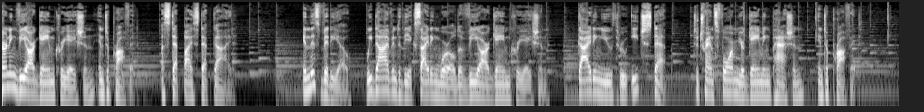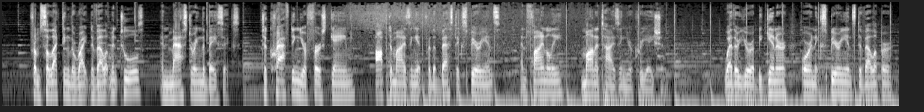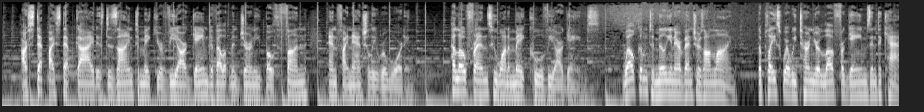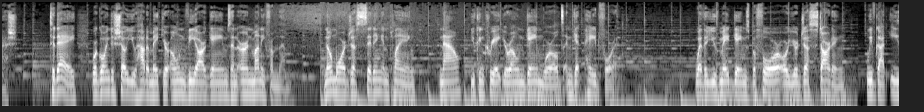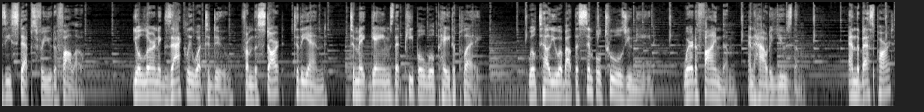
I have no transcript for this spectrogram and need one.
Turning VR game creation into profit, a step-by-step guide. In this video, we dive into the exciting world of VR game creation, guiding you through each step to transform your gaming passion into profit. From selecting the right development tools and mastering the basics, to crafting your first game, optimizing it for the best experience, and finally, monetizing your creation. Whether you're a beginner or an experienced developer, our step-by-step guide is designed to make your VR game development journey both fun and financially rewarding. Hello friends who want to make cool VR games. Welcome to Millionaire Ventures Online, the place where we turn your love for games into cash. Today, we're going to show you how to make your own VR games and earn money from them. No more just sitting and playing. Now, you can create your own game worlds and get paid for it. Whether you've made games before or you're just starting, we've got easy steps for you to follow. You'll learn exactly what to do, from the start to the end, to make games that people will pay to play. We'll tell you about the simple tools you need, where to find them, and how to use them. And the best part?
